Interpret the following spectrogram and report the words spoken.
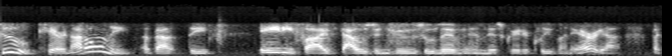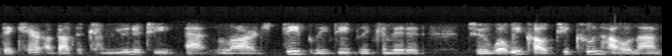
too care not only about the 85,000 Jews who live in this greater Cleveland area, but they care about the community at large, deeply, deeply committed to what we call tikkun ha'olam,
